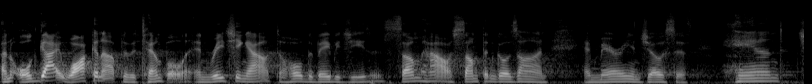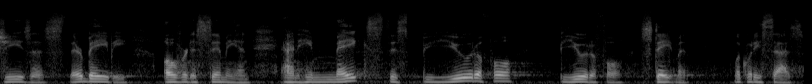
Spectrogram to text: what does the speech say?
An old guy walking up to the temple and reaching out to hold the baby Jesus. Somehow something goes on, and Mary and Joseph hand Jesus, their baby, over to Simeon. And he makes this beautiful, beautiful statement. Look what he says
